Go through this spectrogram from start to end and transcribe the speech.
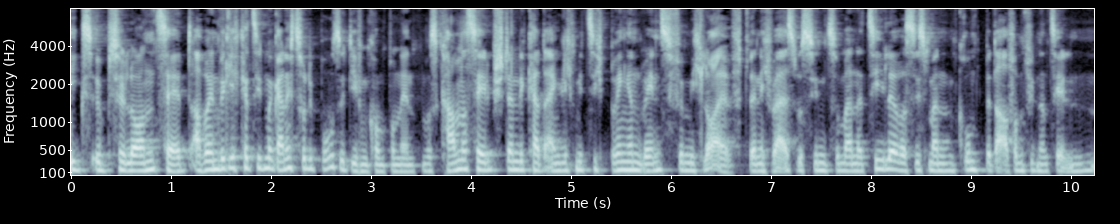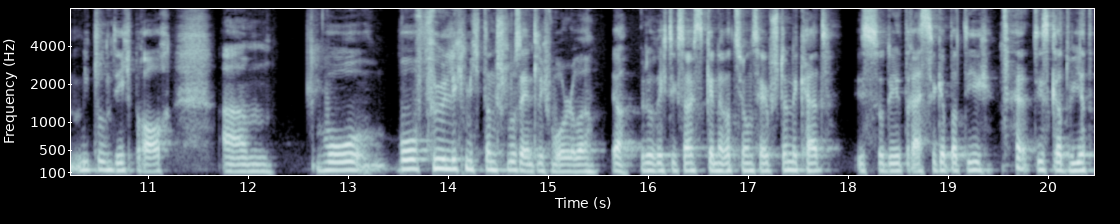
XYZ. Aber in Wirklichkeit sieht man gar nicht so die positiven Komponenten. Was kann eine Selbstständigkeit eigentlich mit sich bringen, wenn es für mich läuft? Wenn ich weiß, was sind so meine Ziele, was ist mein Grundbedarf an finanziellen Mitteln, die ich brauche? Ähm, wo, wo fühle ich mich dann schlussendlich wohl? Aber ja, wie du richtig sagst, Generation Selbstständigkeit ist so die 30er-Partie, die es gerade wird,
